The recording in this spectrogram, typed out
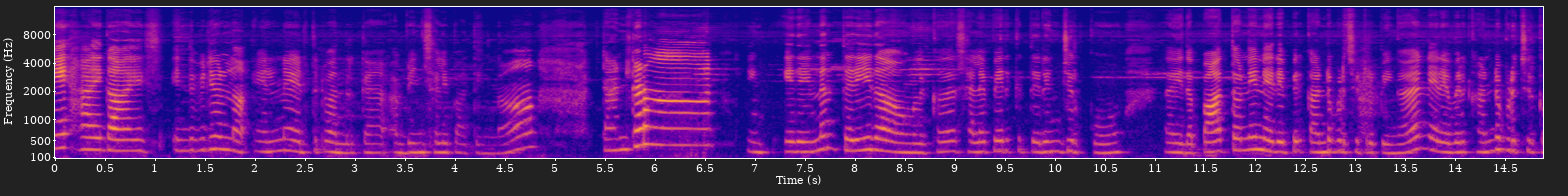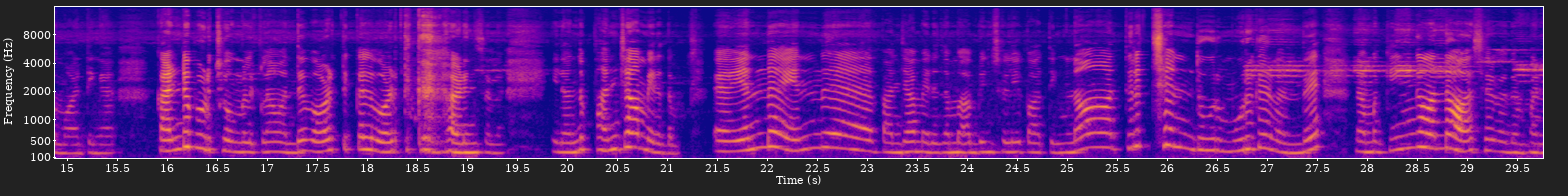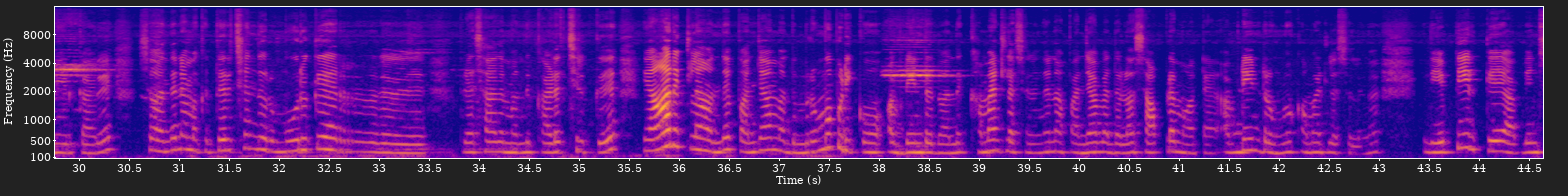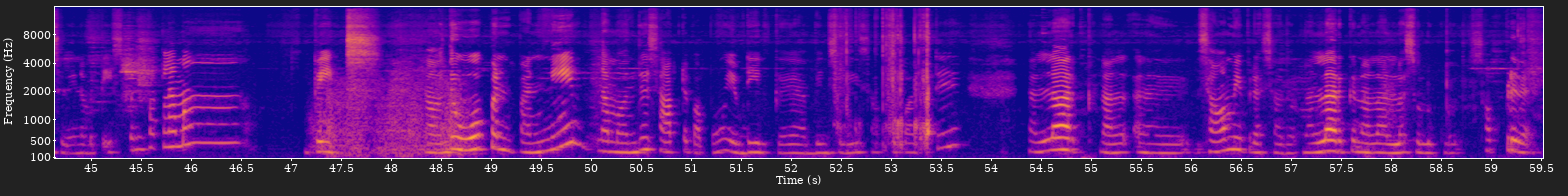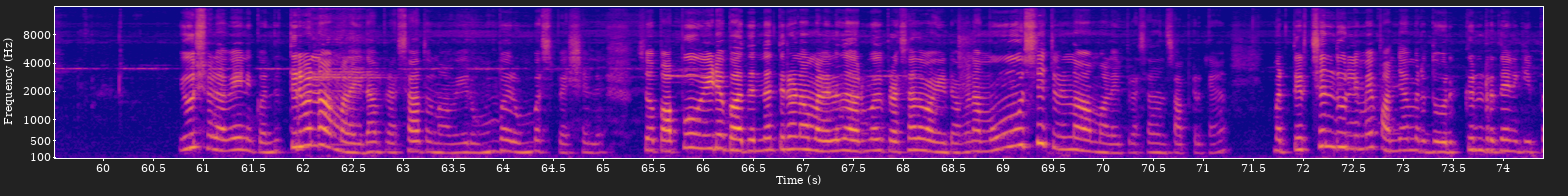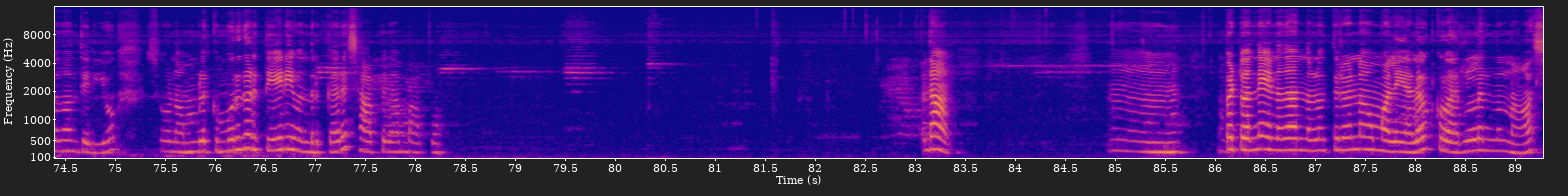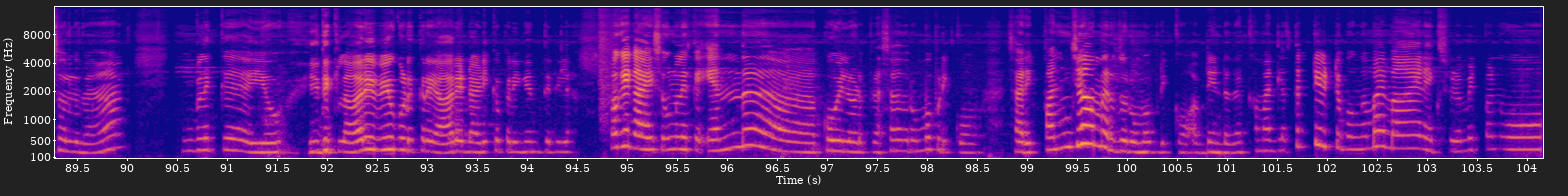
Hey hi guys இந்த வீடியோவில் நான் என்ன எடுத்துகிட்டு வந்திருக்கேன் அப்படின்னு சொல்லி பார்த்தீங்கன்னா டன்டன் இது என்னன்னு தெரியுதா உங்களுக்கு? சில பேருக்கு தெரிஞ்சிருக்கும். இதை பார்த்தோன்னே நிறைய பேர் கண்டுபிடிச்சிட்ருப்பீங்க நிறைய பேர் கண்டுபிடிச்சிருக்க மாட்டீங்க. கண்டுபிடிச்சவங்களுக்குலாம் வந்து வாழ்த்துக்கள் வாழ்த்துக்கள் அப்படின்னு சொல்லுவேன். இது வந்து பஞ்சாமிர்தம். எந்த எந்த பஞ்சாமிர்தம் அப்படின்னு சொல்லி பார்த்தீங்கன்னா திருச்செந்தூர் முருகர் வந்து நமக்கு இங்கே வந்து ஆசீர்வாதம் பண்ணியிருக்காரு. ஸோ வந்து நமக்கு திருச்செந்தூர் முருகர் பிரசாதம் வந்து கிடச்சிருக்கு. யாருக்கெல்லாம் வந்து பஞ்சாமிர்தம் ரொம்ப பிடிக்கும் அப்படின்றது வந்து கமெண்ட்டில் சொல்லுங்கள் நான் பஞ்சாமிரதம்லாம் சாப்பிட மாட்டேன் அப்படின்றவங்களும் கமெண்ட்டில் சொல்லுங்கள் இது எப்படி இருக்குது அப்படின்னு சொல்லி நம்ம டேஸ்ட் பண்ணி பார்க்கலாமா? வெயிட். நான் வந்து ஓப்பன் பண்ணி நம்ம வந்து சாப்பிட்டு பார்ப்போம். எப்படி இருக்குது அப்படின்னு சொல்லி சாப்பிட்டு பார்த்துட்டு நல்லா இருக்கு. நல் சாமி பிரசாதம். நல்லா இருக்கு நல்லா நல்லா சொல்லக்கூடாது. சாப்பிடுவேன். யூஸ்வலாகவே எனக்கு வந்து திருவண்ணாமலை தான் பிரசாதம்னாவே ரொம்ப ரொம்ப ஸ்பெஷலு ஸோ பப்பு வீடியோ பார்த்துருந்தேன். திருவண்ணாமலையிலேருந்து வரும்போது பிரசாதம் வாங்கிட்டாங்க நான் மோஸ்ட்லி திருவண்ணாமலை பிரசாதம் சாப்பிட்ருக்கேன் பட் திருச்செந்தூர்லேயுமே பஞ்சாமிரதம் இருக்குன்றது எனக்கு இப்போ தான் தெரியும். ஸோ நம்மளுக்கு முருகர் தேடி வந்திருக்காரு. சாப்பிட்டு தான் பார்ப்போம். அதான். பட் வந்து என்னதான் இருந்தாலும் திருவண்ணாமலை அளவுக்கு வரலன்னு நான் சொல்லுவேன். உங்களுக்கு ஐயோ இதுக்கெலாம் ரிவ்யூ கொடுக்குற யார்? என்ன அடிக்க போகிறீங்கன்னு தெரியல. ஓகே காய்ஸ் உங்களுக்கு எந்த கோயிலோட பிரசாதம் ரொம்ப பிடிக்கும்? சாரி பஞ்சாமிர்தம் ரொம்ப பிடிக்கும் அப்படின்றத கமெண்ட்டில் தட்டி விட்டு போங்க பாய் பாய் நெக்ஸ்ட் மீட் பண்ணுவோம்.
